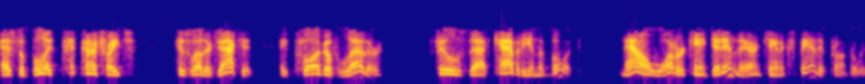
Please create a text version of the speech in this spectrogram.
As the bullet penetrates his leather jacket, a plug of leather fills that cavity in the bullet. Now water can't get in there and can't expand it properly.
